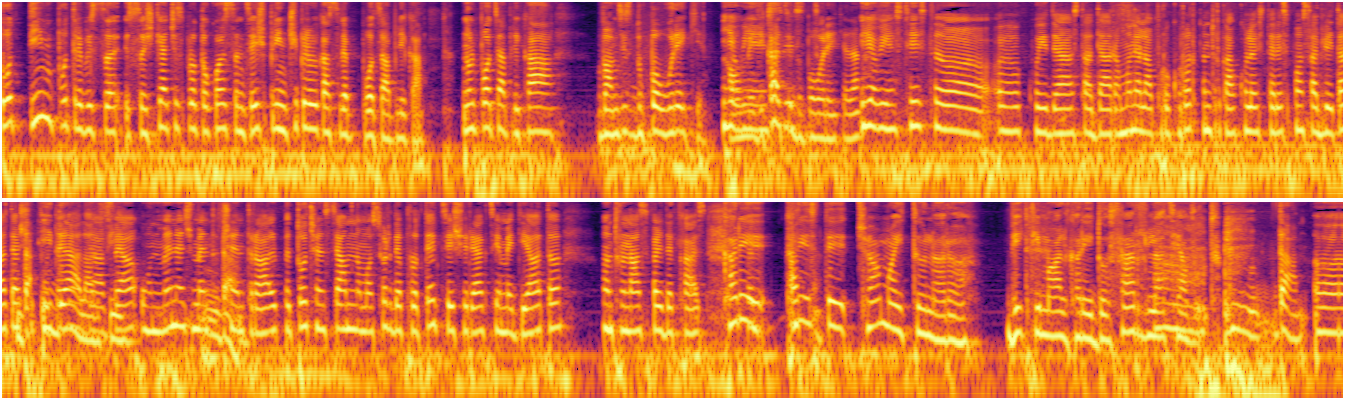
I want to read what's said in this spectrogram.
tot timpul trebuie să, să știi acest protocol, să înțelegi principiile ca să le poți aplica. Nu-l poți aplica v-am zis, după ureche. Eu o medicație insist, după ureche, da? Eu insist uh, uh, cu ideea asta de a rămâne la procuror, pentru că acolo este responsabilitatea da, și puterea de a avea un management da. central pe tot ce înseamnă măsuri de protecție și reacție imediată într-un astfel de caz. Care, de, care este cea mai tânără victima al cărei dosar l-ați ah, avut? Da, uh,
